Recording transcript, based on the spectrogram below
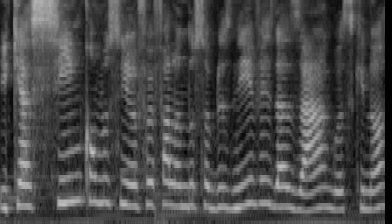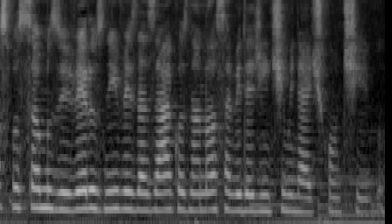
E que assim como o Senhor foi falando sobre os níveis das águas, que nós possamos viver os níveis das águas na nossa vida de intimidade contigo.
